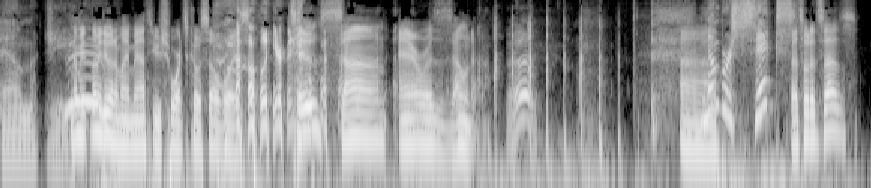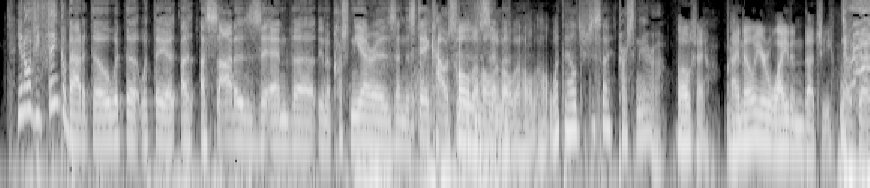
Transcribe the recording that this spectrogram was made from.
OMG. Let me let me do it in my Matthew Schwartz Cosell voice. Oh, here it. Tucson, Arizona. Uh, Number six. That's what it says. You know, if you think about it, though, with the with the uh, asadas and the you know carceneras and the steakhouses. Hold on, hold on, hold on, hold on, hold on. What the hell did you just say? Carcenera. Okay. I know you're white and Dutchy. Okay.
